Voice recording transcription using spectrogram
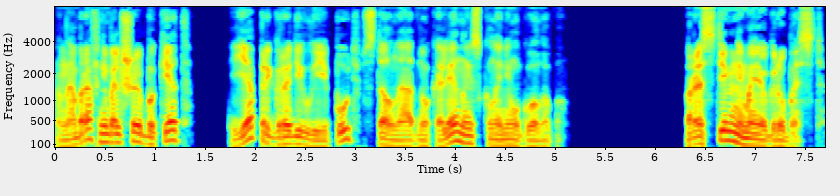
Набрав небольшой букет, я преградил ей путь, встал на одно колено и склонил голову. «Прости мне мою грубость.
